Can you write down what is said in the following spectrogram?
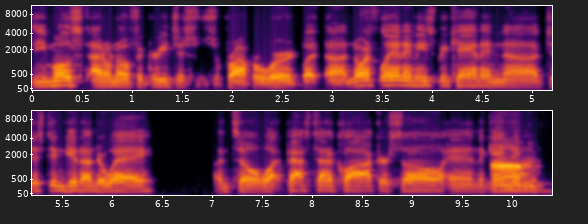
the most, I don't know if egregious is the proper word, but uh, Northland and East Buchanan uh, just didn't get underway until what, past 10 o'clock or so. And the game, um,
